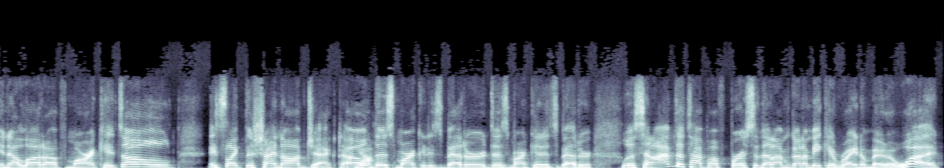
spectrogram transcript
in a lot of markets. Oh, it's like the shine object. Oh, yeah. this market is better. This market is better. Listen, I'm the type of person that I'm going to make it right no matter what.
